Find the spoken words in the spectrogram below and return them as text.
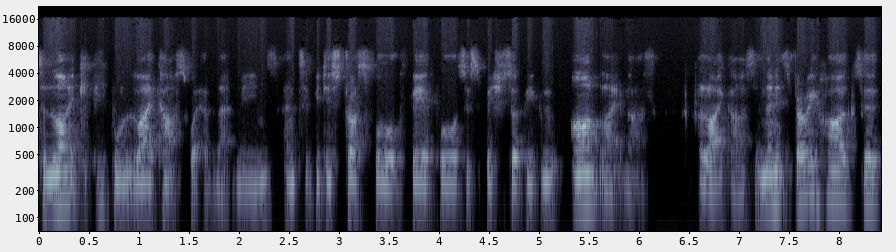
to like people like us, whatever that means, and to be distrustful or fearful or suspicious of people who aren't like us, like us. And then it's very hard to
